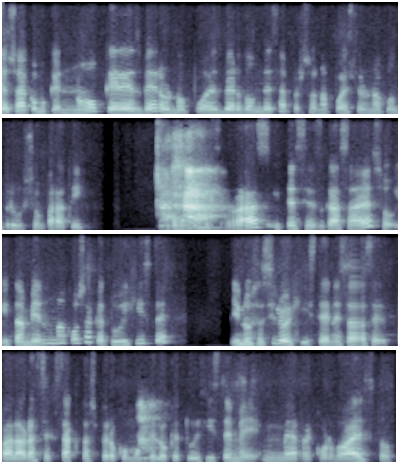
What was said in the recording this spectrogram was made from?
o sea, como que no quieres ver o no puedes ver dónde esa persona puede ser una contribución para ti. Que te cerras y te sesgas a eso. Y también una cosa que tú dijiste, y no sé si lo dijiste en esas eh, palabras exactas, pero como que lo que tú dijiste me, me recordó a esto.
